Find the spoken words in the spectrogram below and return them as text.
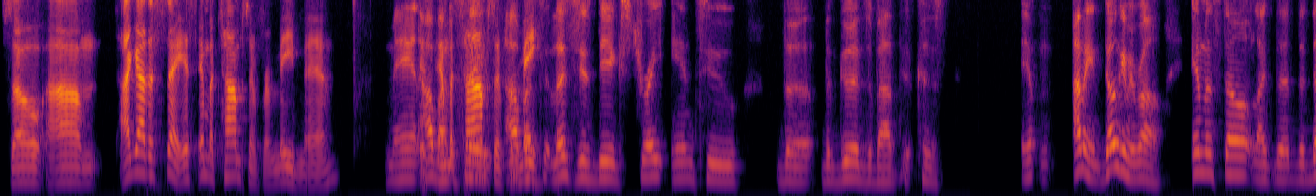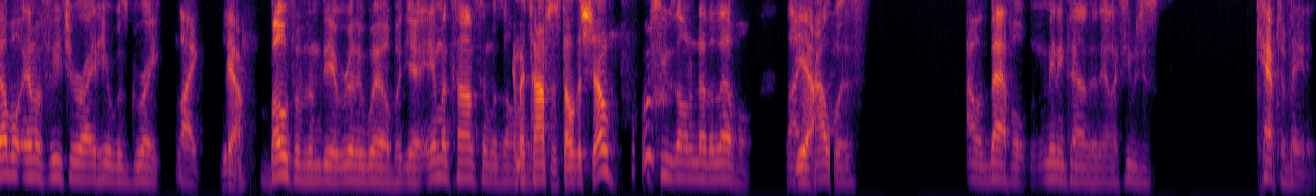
So um, I gotta say, it's Emma Thompson for me, man. Man, it's Emma Thompson for me. Say, let's just dig straight into the the goods about this because I mean, don't get me wrong. Emma Stone, like the the double Emma feature right here was great. Like, yeah, both of them did really well. But yeah, Emma Thompson was on. Emma Thompson stole the show. She was on another level. Like, yeah. I was, I was baffled many times in there. Like, she was just captivating,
